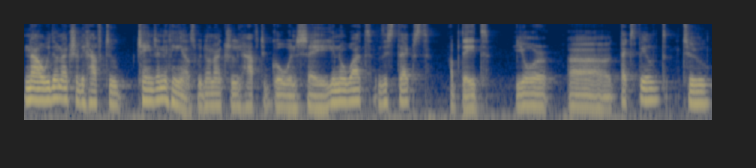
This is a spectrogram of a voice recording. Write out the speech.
now we don't actually have to change anything else. We don't actually have to go and say you know what? This text update your uh, text field to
